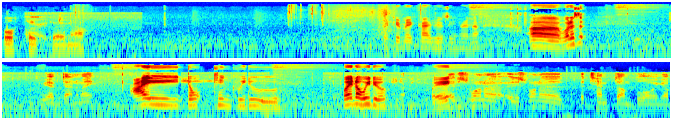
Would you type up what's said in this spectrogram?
Both take Alright. care now. I can make hydrazine right now. Uh, what is it? Do we have dynamite? I don't think we do. Wait, no, we do. Wait. I just wanna, I just wanna attempt on blowing up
